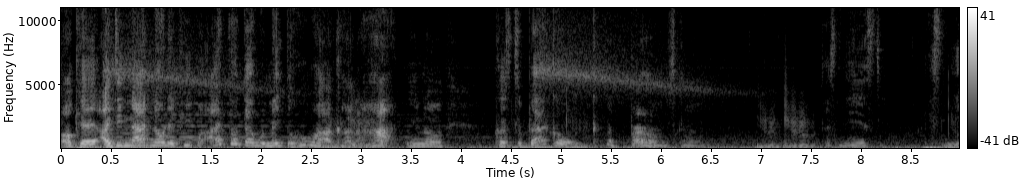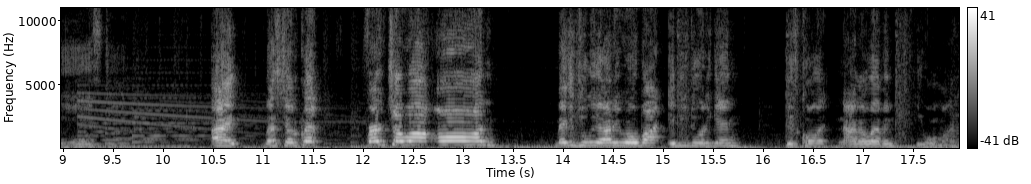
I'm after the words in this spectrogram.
Okay, I did not know that people. I thought that would make the hoo ha kind of hot, you know, because tobacco kind of burns, kind of. That's nasty. It's nasty. All right, let's show the clip. Virtua on Mega Giuliani robot. If you do it again, just call it 911. He won't mind.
